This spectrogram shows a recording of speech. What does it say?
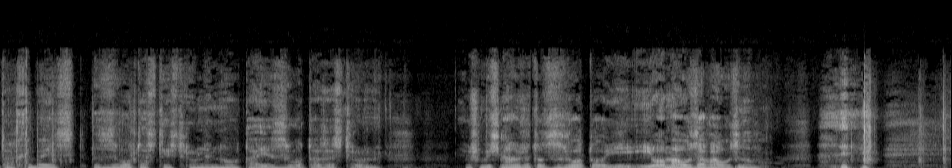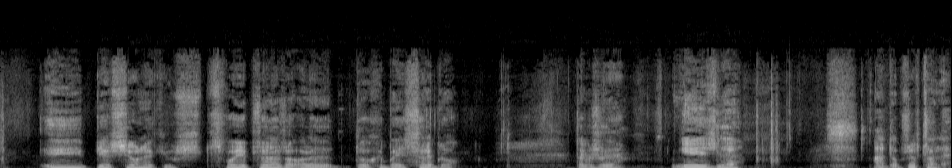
Ta chyba jest złota z tej strony. No, ta jest złota ze strony. Już myślałem, że to złoto i, i o mało zawału znowu. I pierścionek już swoje przeraża, ale to chyba jest srebro. Także nie jest źle. A dobrze wcale.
